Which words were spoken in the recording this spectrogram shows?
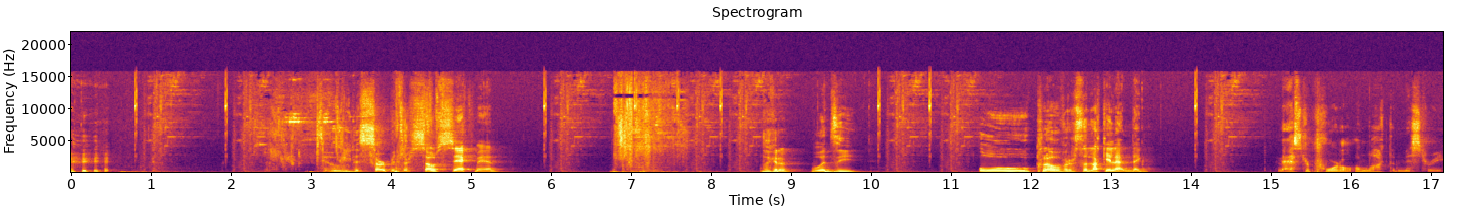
Dude, the serpents are so sick, man. Look at him, woodsy. Ooh, Clover, it's a lucky landing. Master Portal, unlock the mystery.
